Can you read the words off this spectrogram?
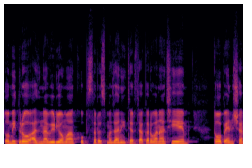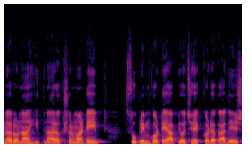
તો મિત્રો, આજના વિડીયોમાં ખૂબ સરસ મજાની ચર્ચા કરવાના છીએ. તો પેન્શનરોના હિતના રક્ષણ માટે સુપ્રીમ કોર્ટે આપ્યો છે કડક આદેશ.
